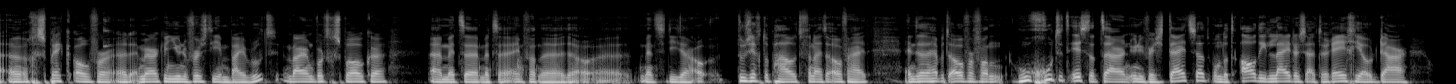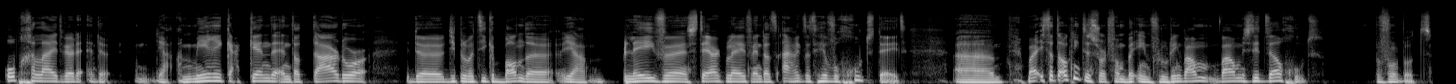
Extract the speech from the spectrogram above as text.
een gesprek over de American University in Beirut. Waarin wordt gesproken met, met een van de, de mensen die daar toezicht op houdt vanuit de overheid. En daar hebben het over van hoe goed het is dat daar een universiteit staat, omdat al die leiders uit de regio daar opgeleid werden en de ja, Amerika kenden en dat daardoor de diplomatieke banden ja, bleven en sterk bleven. En dat eigenlijk dat heel veel goed deed. Ehm, maar is dat ook niet een soort van beïnvloeding? Waarom, waarom is dit wel goed? Bijvoorbeeld.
